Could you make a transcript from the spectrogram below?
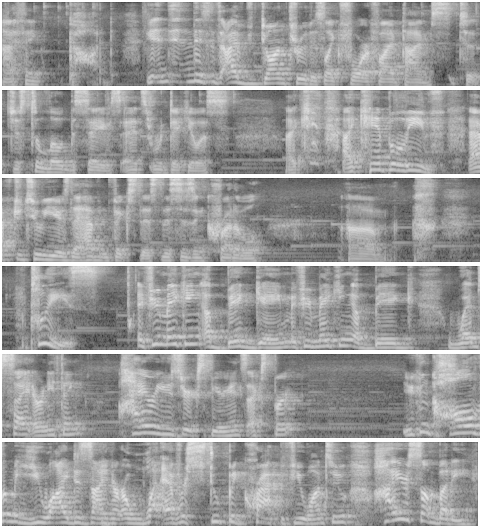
I think God, this is, I've gone through this like four or five times to just to load the saves, and it's ridiculous. I can't, I can't believe after two years they haven't fixed this. This is incredible. Um, please if you're making a big game if you're making a big website or anything hire a user experience expert you can call them a ui designer or whatever stupid crap if you want to hire somebody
